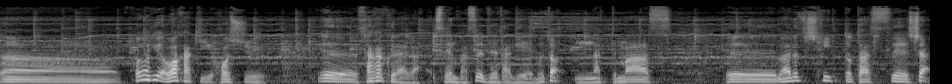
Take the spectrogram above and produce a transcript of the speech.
うんこの日は若き捕手、えー、坂倉が先発で出たゲームとなってます。えー、マルチヒット達成者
